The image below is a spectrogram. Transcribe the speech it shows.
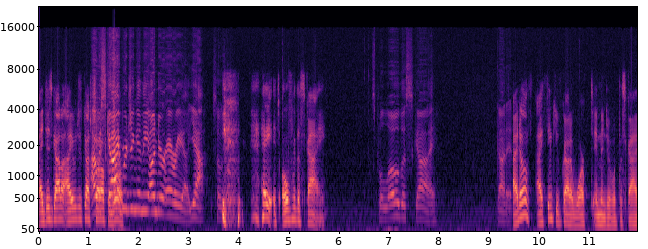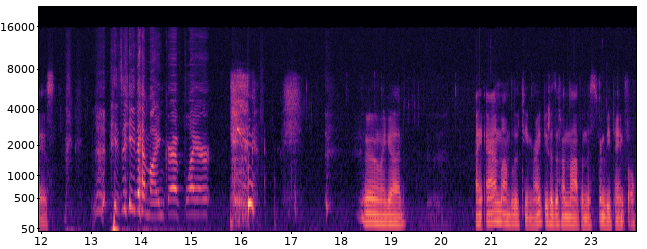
I just got. I just got shot I was off the world. skybridging in the under area. Yeah, so Hey, it's over the sky. it's below the sky. Got it. I don't. I think you've got a warped image of what the sky is. Isn't he that Minecraft player? Oh my god. I am on blue team, right? Because if I'm not, then this is going to be painful.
